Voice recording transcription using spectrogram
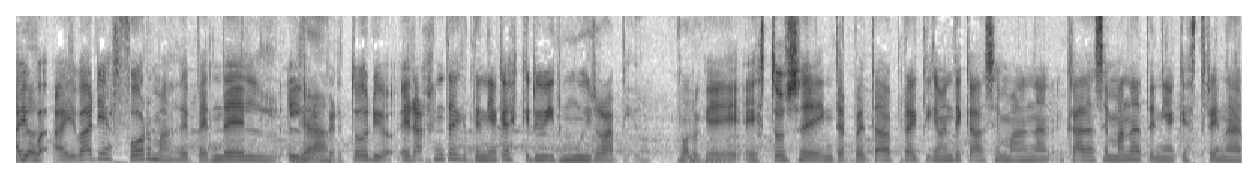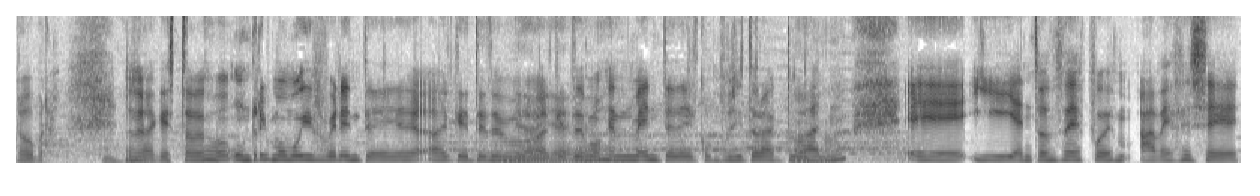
Hay, hay varias formas, depende del el repertorio. Era gente que tenía que escribir muy rápido, porque esto se interpretaba prácticamente cada semana. Cada semana tenía que estrenar obra. O sea que esto es un ritmo muy diferente al que, tenemos, Ya, al que ya, tenemos ya. en mente del compositor actual. ¿no? Eh, y entonces, pues a veces se-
